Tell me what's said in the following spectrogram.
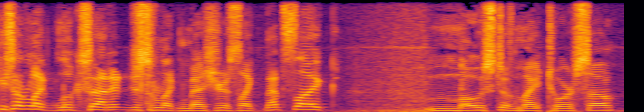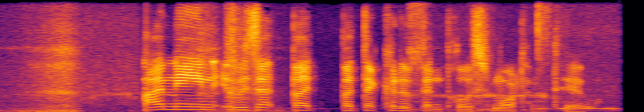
he sort of like looks at it and just sort of like measures like that's like most of my torso. I mean, it was a, but but that could have been post mortem too.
